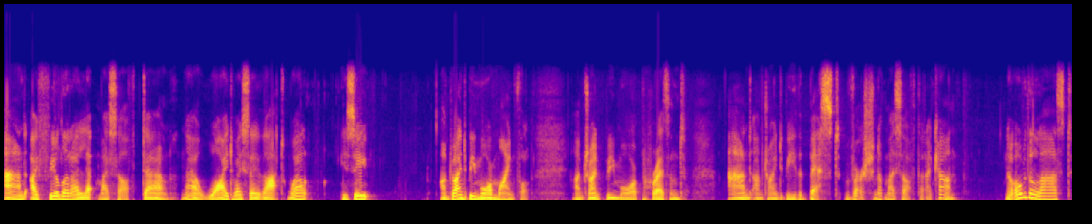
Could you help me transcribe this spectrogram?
And I feel that I let myself down. Now, why do I say that? Well, you see, I'm trying to be more mindful. I'm trying to be more present and I'm trying to be the best version of myself that I can. Now, over the last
